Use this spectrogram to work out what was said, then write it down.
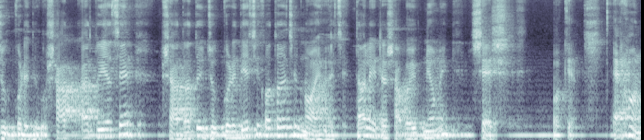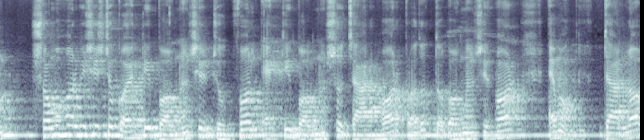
যোগ করে দেব। সাত আর দুই আছে, সাত আর দুই যোগ করে দিয়েছি, কত হয়েছে? নয় হয়েছে। তাহলে এটা স্বাভাবিক নিয়মে শেষ। ওকে এখন সমহর বিশিষ্ট কয়েকটি ভগ্নাংশের যোগফল একটি ভগ্নাংশ যার হর প্রদত্ত ভগ্নাংশের হর এবং যার লব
